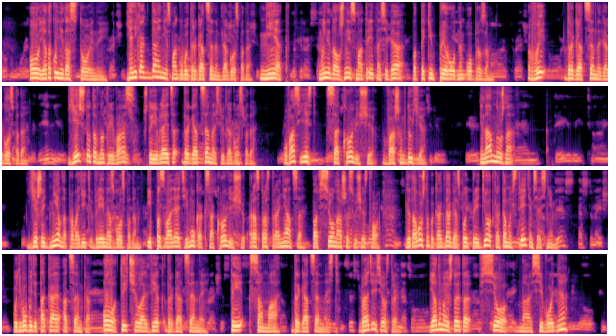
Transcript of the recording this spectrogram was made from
«О, я такой недостойный. Я никогда не смогу быть драгоценным для Господа». Нет, мы не должны смотреть на себя вот таким природным образом. Вы драгоценны для Господа. Есть что-то внутри вас, что является драгоценностью для Господа. У вас есть сокровище в вашем духе. И нам нужно ежедневно проводить время с Господом и позволять Ему, как сокровищу, распространяться во все наше существо. Для того, чтобы когда Господь придет, когда мы встретимся с Ним, у Него будет такая оценка. «О, ты человек драгоценный, ты сама драгоценность». Братья и сестры, я думаю, что это все на сегодня.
